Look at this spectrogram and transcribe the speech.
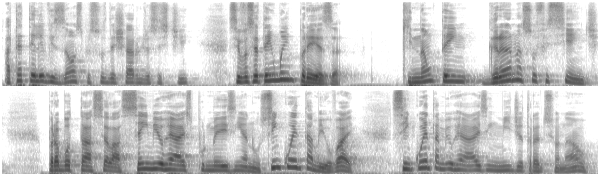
Até televisão as pessoas deixaram de assistir. Se você tem uma empresa que não tem grana suficiente para botar, sei lá, 100 mil reais por mês em anúncio, 50 mil, vai, 50 mil reais em mídia tradicional,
